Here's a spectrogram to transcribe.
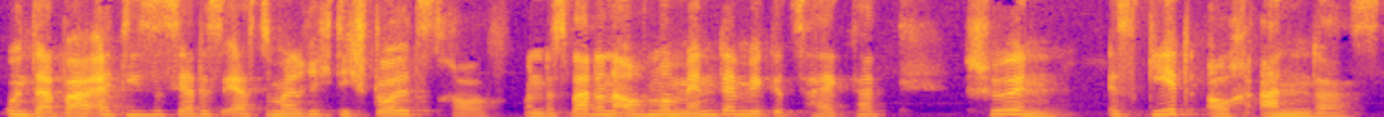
Und da war er dieses Jahr das erste Mal richtig stolz drauf. Und das war dann auch ein Moment, der mir gezeigt hat, schön, es geht auch anders.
